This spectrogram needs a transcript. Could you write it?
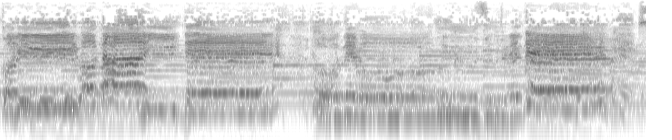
誇りを抱いて骨を崩れて背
